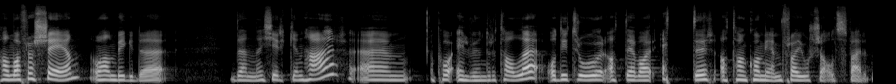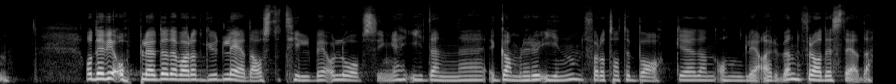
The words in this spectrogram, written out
Han var fra Skien, og han bygde denne kirken her eh, på 1100-tallet, og de tror at det var etter at han kom hjem fra jordsalsferden. Og det vi opplevde, det var at Gud leda oss til å tilbe og lovsynge i denne gamle ruinen for å ta tilbake den åndelige arven fra det stedet.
